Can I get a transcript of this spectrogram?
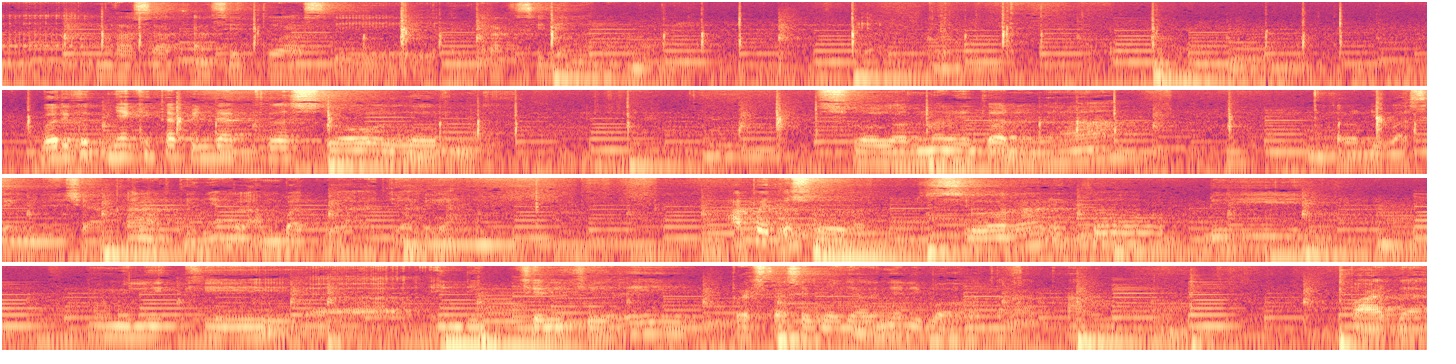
uh, merasakan situasi interaksi dengan orang lain. Ya. Berikutnya kita pindah ke slow learner. Slow learner itu adalah kalau di bahasa Indonesia kan artinya lambat belajar ya. Apa itu slow learner? Slow learner itu di memiliki uh, ciri-ciri prestasi belajarnya di bawah rata-rata pada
